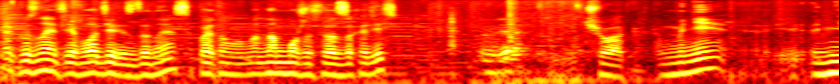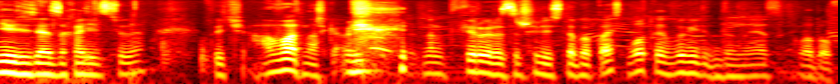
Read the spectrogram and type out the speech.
Как вы знаете, я владелец ДНС, поэтому нам можно сюда заходить. Чувак, мне нельзя заходить сюда. Ты че? А вот наш компьютер. Нам впервые разрешили сюда попасть. Вот как выглядит DNS кладовка.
